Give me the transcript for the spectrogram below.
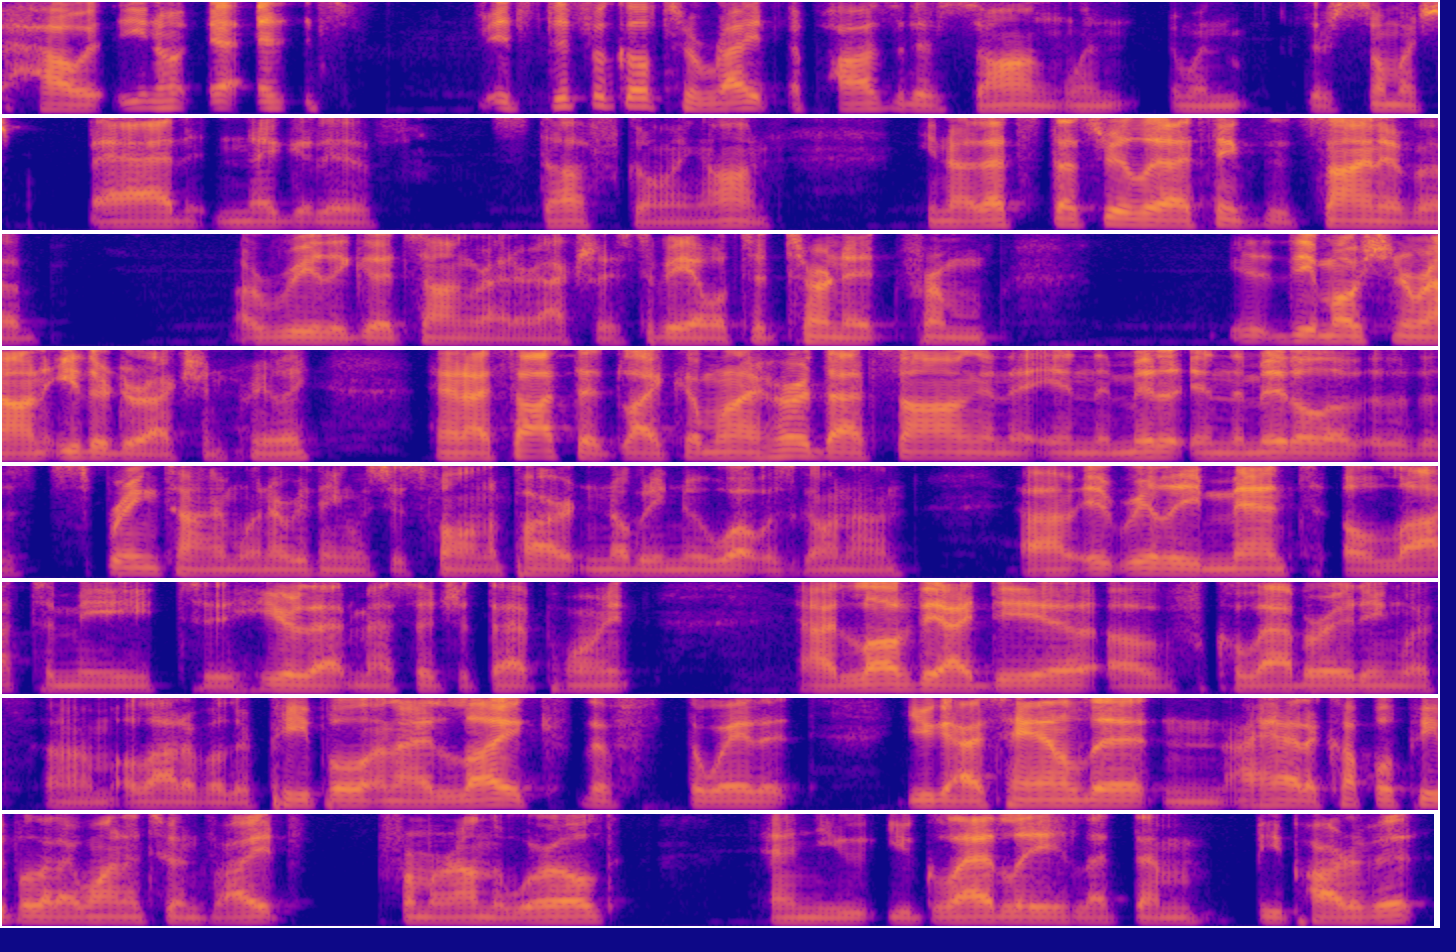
how you know it's it's difficult to write a positive song when when there's so much bad negative stuff going on. You know that's that's really I think the sign of a a really good songwriter actually is to be able to turn it from the emotion around either direction really and I thought that like when I heard that song in the in the middle in the middle of, the springtime when everything was just falling apart and nobody knew what was going on, uh, it really meant a lot to me to hear that message at that point. I love the idea of collaborating with um, a lot of other people, and I like the the way that you guys handled it. And I had a couple of people that I wanted to invite from around the world, and you you gladly let them be part of it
